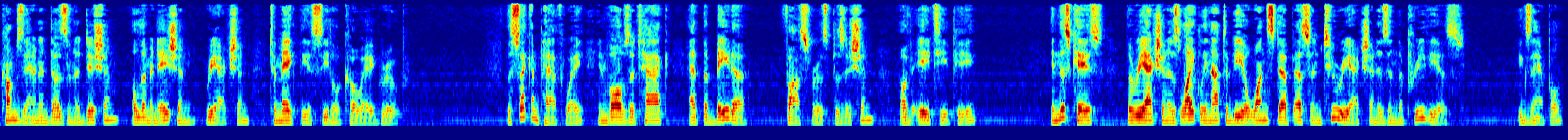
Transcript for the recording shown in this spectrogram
comes in and does an addition elimination reaction to make the acetyl-CoA group. The second pathway involves attack at the beta phosphorus position of ATP. In this case, the reaction is likely not to be a one-step SN2 reaction as in the previous example,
